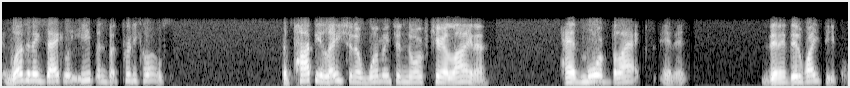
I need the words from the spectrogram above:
It wasn't exactly even, but pretty close. The population of Wilmington, North Carolina had more blacks in it than it did white people.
